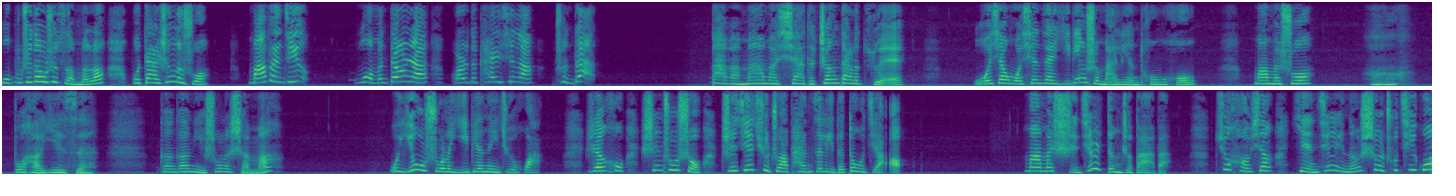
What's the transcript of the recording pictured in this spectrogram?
我不知道是怎么了，我大声的说：“麻烦精，我们当然玩的开心啦，蠢蛋！”爸爸妈妈吓得张大了嘴，我想我现在一定是满脸通红。妈妈说：“哦，不好意思，刚刚你说了什么？”我又说了一遍那句话，然后伸出手直接去抓盘子里的豆角。妈妈使劲瞪着爸爸。就好像眼睛里能射出激光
